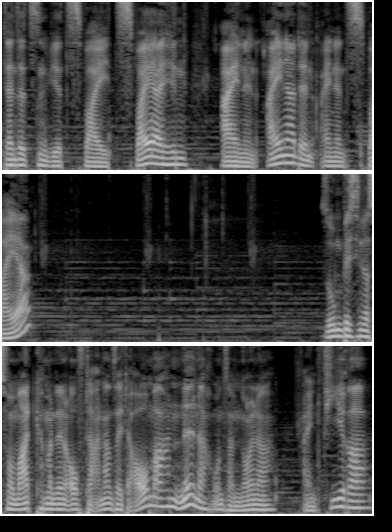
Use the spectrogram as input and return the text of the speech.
Dann setzen wir zwei Zweier hin. Einen Einer, dann einen Zweier. So ein bisschen das Format kann man dann auf der anderen Seite auch machen. Ne? Nach unserem Neuner ein Vierer,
